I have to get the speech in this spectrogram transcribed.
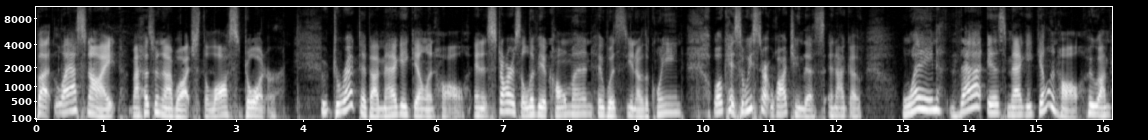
But last night, my husband and I watched The Lost Daughter. Directed by Maggie Gyllenhaal, and it stars Olivia Colman, who was, you know, the queen. Well, okay, so we start watching this, and I go, Wayne, that is Maggie Gyllenhaal, who I'm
